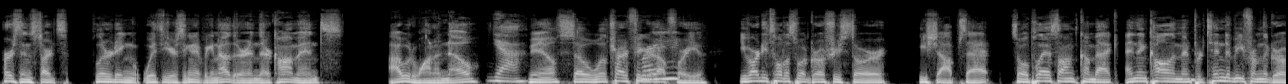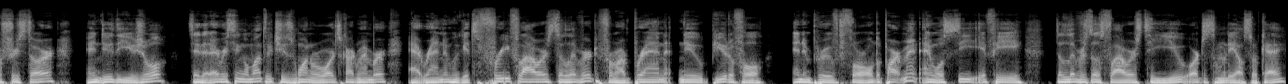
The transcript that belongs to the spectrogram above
person starts flirting with your significant other in their comments, I would want to know, Yeah. you know, so we'll try to figure it out for you. You've already told us what grocery store he shops at. So we'll play a song, come back, and then call him and pretend to be from the grocery store and do the usual. Say that every single month we choose one rewards card member at random who gets free flowers delivered from our brand new, beautiful, and improved floral department. And we'll see if he delivers those flowers to you or to somebody else, okay?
